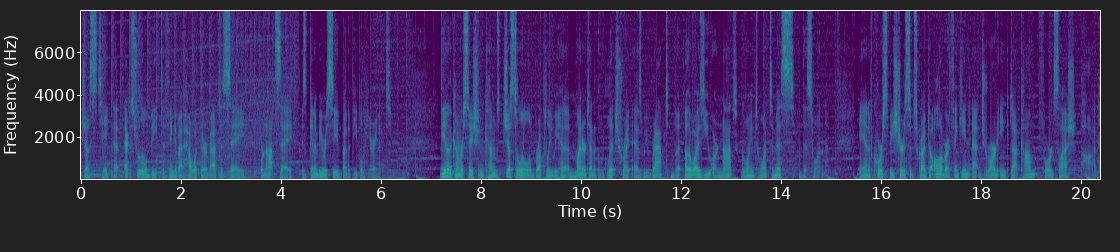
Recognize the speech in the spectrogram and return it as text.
just take that extra little beat to think about how what they're about to say or not say is going to be received by the people hearing it. The end of the conversation comes just a little abruptly. We had a minor technical glitch right as we wrapped, but otherwise, you are not going to want to miss this one. And of course, be sure to subscribe to all of our thinking at jarrardinc.com forward slash pod.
